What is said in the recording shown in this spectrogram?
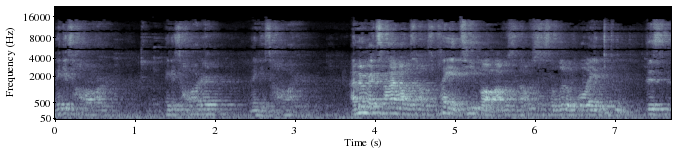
It gets hard. It gets harder. It gets harder. I remember a time I was I was playing T-ball. I was I was just a little boy. This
